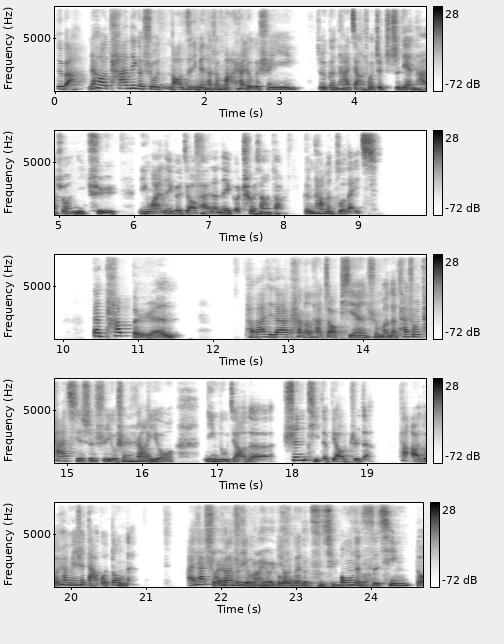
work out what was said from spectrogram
对吧？然后他那个时候脑子里面他说马上有个声音。就跟他讲说，就指点他说，你去另外那个教派的那个车厢这儿，跟他们坐在一起。但他本人，帕帕吉，大家看到他照片什么的，他说他其实是有身上有印度教的身体的标志的，他耳朵上面是打过洞的，而他手上是有有一个红的刺青，红的刺青，对。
